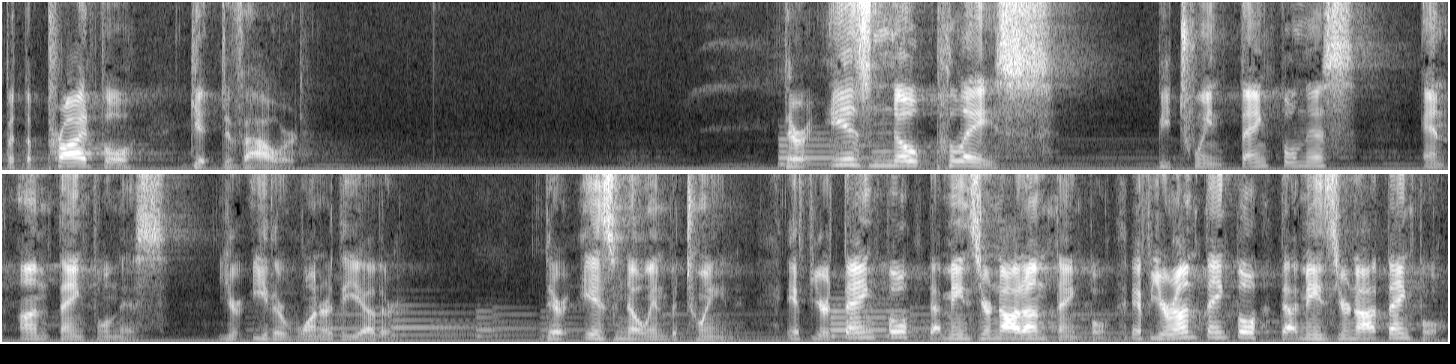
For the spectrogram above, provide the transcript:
but the prideful get devoured. There is no place between thankfulness and unthankfulness. You're either one or the other. There is no in between. If you're thankful, that means you're not unthankful. If you're unthankful, that means you're not thankful.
